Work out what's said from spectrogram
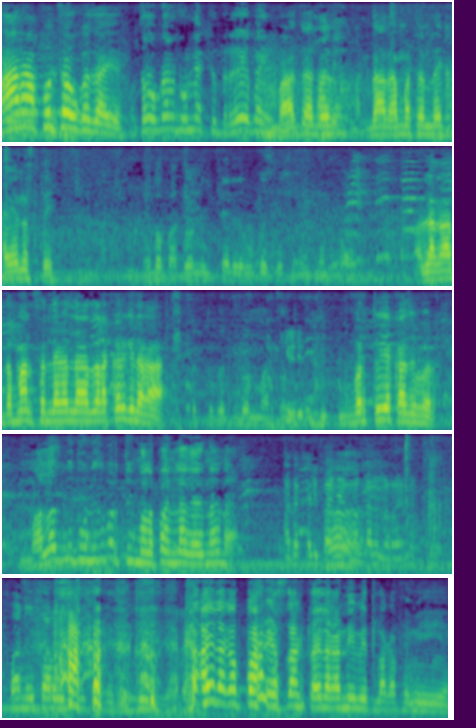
आर आपण चौकच आहे चौकाला दोन लागतात रे बाई. बाद झालं. दादा मटन लय खाय नसते हे बाबा दोन केले तर उगाच कशी नाही. लगा आता माणसात लगा लगा जरा कर का तर तू दोन मारतो बर तू एकाच भर. मलाच मी दोन्हीच भरतोय मला पाणी लागायचं नाही ना. आता खाली पाणी आम्हाला लागणार आहे ना. पाणी पार काय लागा पाण्यात सांगताय लागा निमित लागा तुम्ही.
